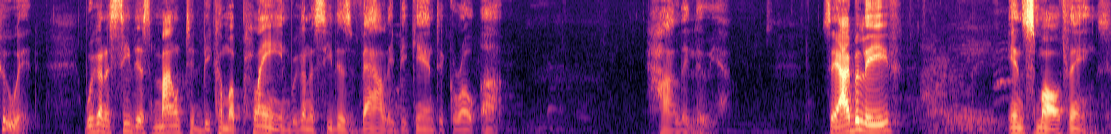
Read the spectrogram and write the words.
to it. We're going to see this mountain become a plain. We're going to see this valley begin to grow up. Hallelujah. Say, I believe, I believe. in small things.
